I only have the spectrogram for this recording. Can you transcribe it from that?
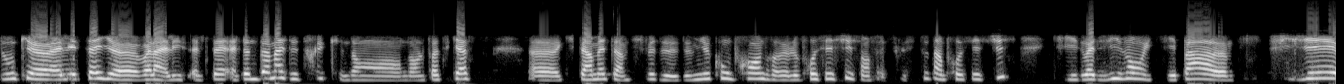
Donc, euh, elle essaye, euh, voilà, elle, elle, elle, donne pas mal de trucs dans, dans le podcast euh, qui permettent un petit peu de, de, mieux comprendre le processus, en fait, parce que c'est tout un processus qui doit être vivant et qui est pas figé,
